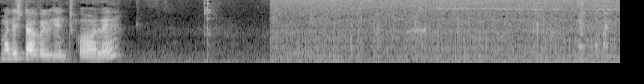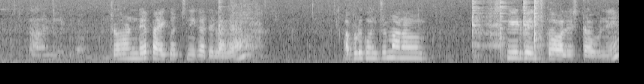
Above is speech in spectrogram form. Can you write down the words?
మళ్ళీ స్టవ్ వెలిగించుకోవాలి. చూడండి పైకి వచ్చినాయి కదా ఇలాగా. అప్పుడు కొంచెం మనం స్పీడ్ పెంచుకోవాలి స్టవ్ని.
